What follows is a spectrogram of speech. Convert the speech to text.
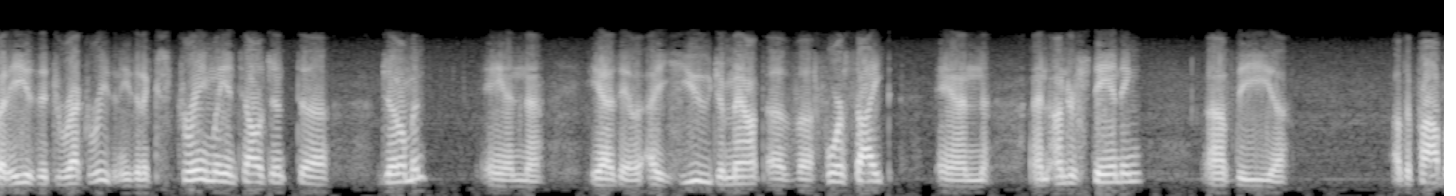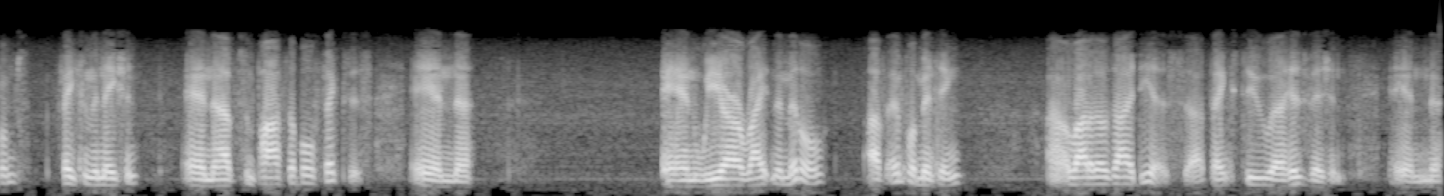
but he is a direct reason. He's an extremely intelligent uh, gentleman, and uh, he has a, a huge amount of uh, foresight and an understanding of the uh, of the problems facing the nation and of some possible fixes. And uh, and we are right in the middle of implementing uh, a lot of those ideas, uh, thanks to uh, his vision. And uh,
